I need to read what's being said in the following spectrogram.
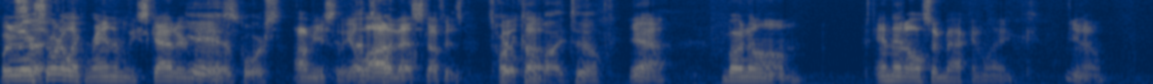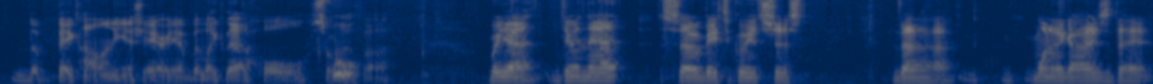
But That's they're sick. sort of like randomly scattered Yeah, because of course. obviously a lot hard- of that stuff is It's hard to come up. by, too. yeah. But um and then also back in like, you know, the Bay Colony ish area, but like that whole sort Cool. of uh But yeah, doing that. So basically it's just the one of the guys that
